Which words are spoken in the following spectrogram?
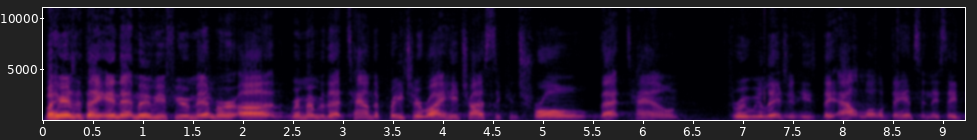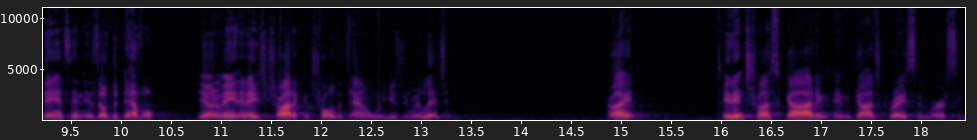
But here's the thing. In that movie, if you remember, uh, remember that town, the preacher, right? He tries to control that town through religion. He's, they outlaw dancing. They say dancing is of the devil. You know what I mean? And they try to control the town using religion. Right? He didn't trust God and, and God's grace and mercy.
